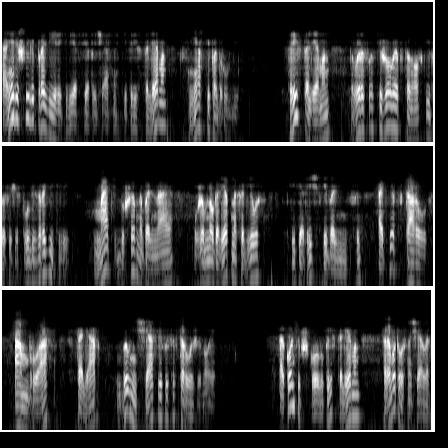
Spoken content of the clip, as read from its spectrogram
Они решили проверить версию о причастности Криста Лемон к смерти подруги. Криста Лемон выросла в тяжелой обстановке и по существу без родителей. Мать, душевно больная, уже много лет находилась в психиатрической больнице. Отец Карл Амбруаз, столяр, был несчастлив и со второй женой. Окончив школу, Криста Лемон работала сначала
